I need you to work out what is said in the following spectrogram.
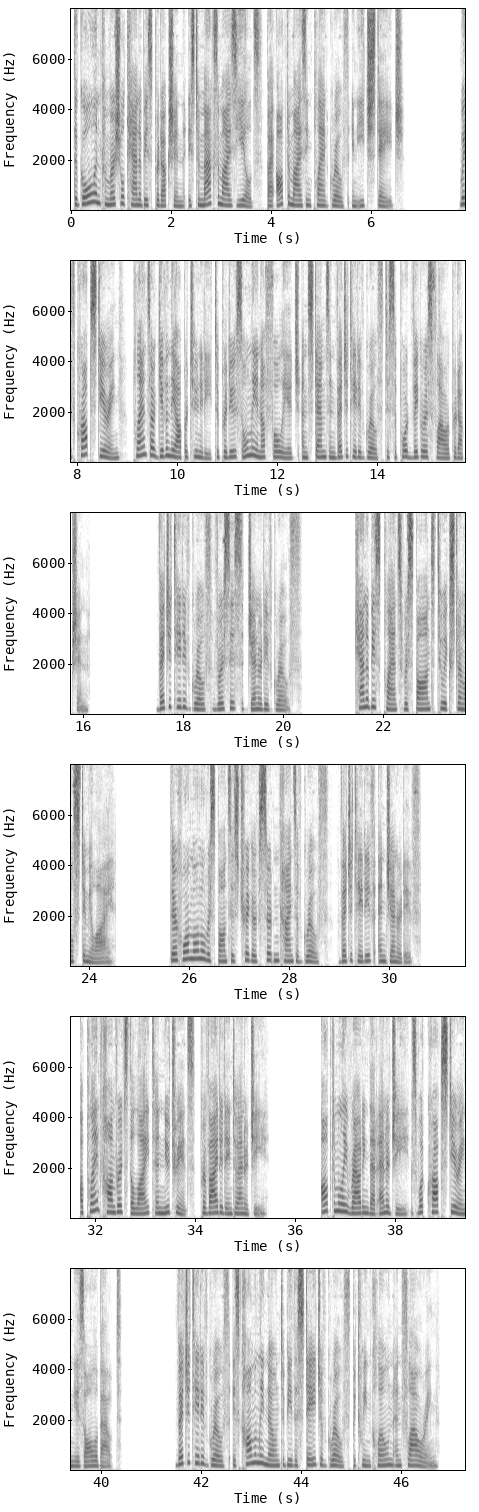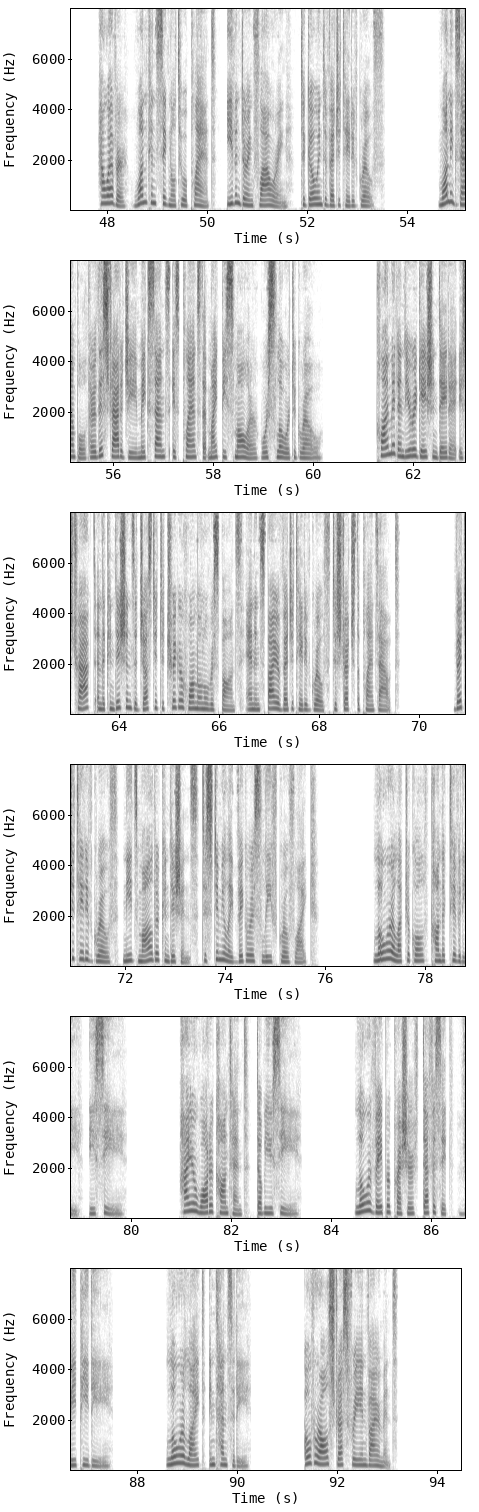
The goal in commercial cannabis production is to maximize yields by optimizing plant growth in each stage. With crop steering, plants are given the opportunity to produce only enough foliage and stems in vegetative growth to support vigorous flower production. Vegetative growth versus generative growth. Cannabis plants respond to external stimuli. Their hormonal responses trigger certain kinds of growth, vegetative and generative. A plant converts the light and nutrients provided into energy. Optimally routing that energy is what crop steering is all about. Vegetative growth is commonly known to be the stage of growth between clone and flowering. However, one can signal to a plant, even during flowering, to go into vegetative growth. One example where this strategy makes sense is plants that might be smaller or slower to grow. Climate and irrigation data is tracked and the conditions adjusted to trigger hormonal response and inspire vegetative growth to stretch the plants out. Vegetative growth needs milder conditions to stimulate vigorous leaf growth like lower electrical conductivity EC higher water content WC Lower vapor pressure deficit VPD. Lower light intensity. Overall stress free environment.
